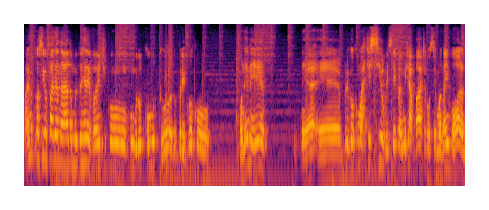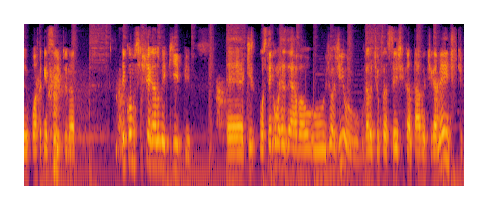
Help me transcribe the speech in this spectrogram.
mas não conseguiu fazer nada muito relevante com, com o grupo como um todo. Brigou com, com o Nenê, né? É, brigou com o Martins Silva. Isso aí pra mim já basta você mandar embora, não importa quem seja. treinador. Não tem como se chegar numa equipe é, que você tem como reserva o, o Jorginho, o garotinho francês que cantava antigamente,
